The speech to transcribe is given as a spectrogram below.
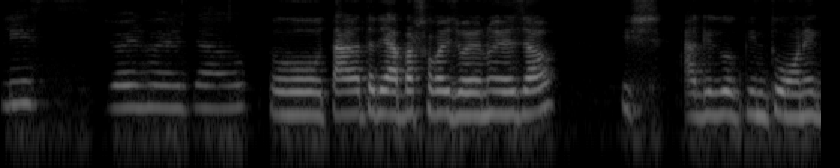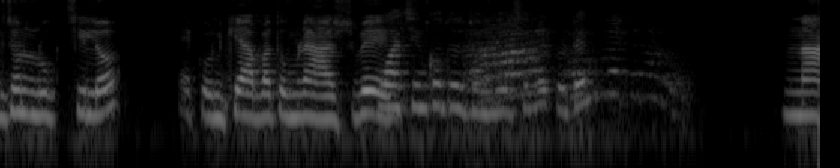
প্লিজ জয়েন হয়ে যাও। তো তাড়াতাড়ি আবার সবাই জয়েন হয়ে যাও। ইস আগে কিন্তু অনেকজন লোক ছিল। এখন কি আবার তোমরা আসবে? ওয়াচিং কতজন হয়েছিল টোটাল না।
